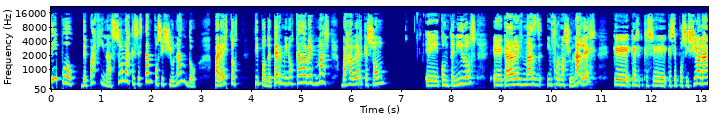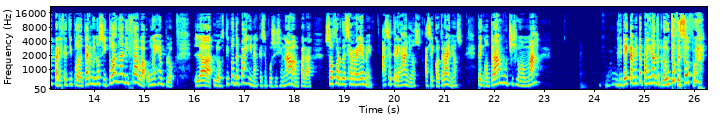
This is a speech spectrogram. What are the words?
tipo de páginas son las que se están posicionando para estos tipos de términos, cada vez más vas a ver que son eh, contenidos cada vez más informacionales que, se, posicionan para este tipo de términos. Si tú analizabas, un ejemplo, los tipos de páginas que se posicionaban para software de CRM hace tres años, hace cuatro años, te encontrabas muchísimo más directamente páginas de productos de software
